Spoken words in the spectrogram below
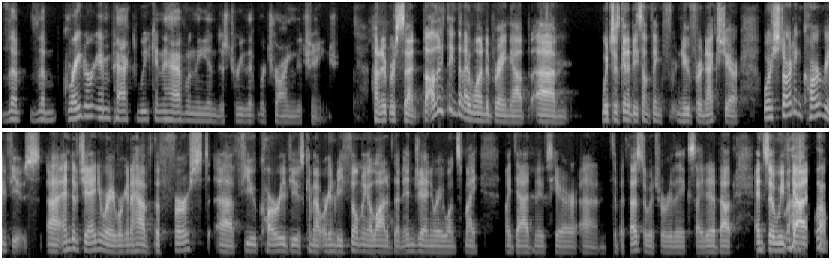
the the greater impact we can have on the industry that we're trying to change. 100%. The other thing that I wanted to bring up um, which is going to be something new for next year. We're starting car reviews. Uh, end of January, we're going to have the first uh, few car reviews come out. We're going to be filming a lot of them in January once my my dad moves here um, to Bethesda, which we're really excited about. And so we've well, got. Well,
